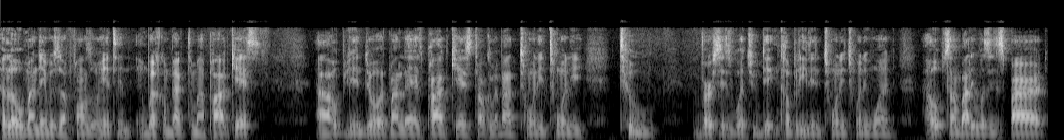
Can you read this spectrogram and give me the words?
Hello, my name is Alfonso Hinton, and welcome back to my podcast. I hope you enjoyed my last podcast talking about 2022 versus what you didn't complete in 2021. I hope somebody was inspired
